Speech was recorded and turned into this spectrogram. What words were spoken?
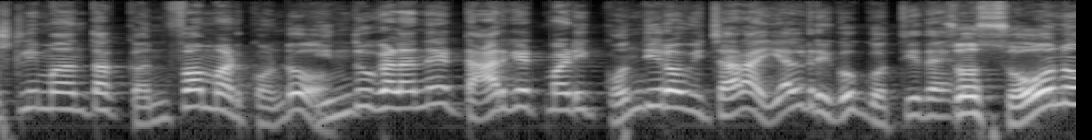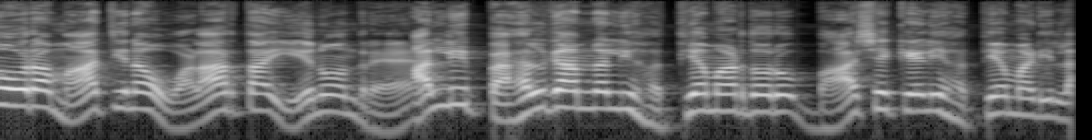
ಮುಸ್ಲಿಮ ಅಂತ ಕನ್ಫರ್ಮ್ ಮಾಡ್ಕೊಂಡು ಹಿಂದೂಗಳನ್ನೇ ಟಾರ್ಗೆಟ್ ಮಾಡಿ ಕೊಂದಿರೋ ವಿಚಾರ ಎಲ್ರಿಗೂ ಗೊತ್ತಿದೆ. ಸೊ ಸೋನು ಅವರ ಮಾತಿನ ಒಳಾರ್ಥ ಏನು ಅಂದ್ರೆ, ಅಲ್ಲಿ ಪಹಲ್ಗಾಮ್ನಲ್ಲಿ ಹತ್ಯೆ ಮಾಡಿದವರು ಭಾಷೆ ಕೇಳಿ ಹತ್ಯೆ ಮಾಡಿಲ್ಲ,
